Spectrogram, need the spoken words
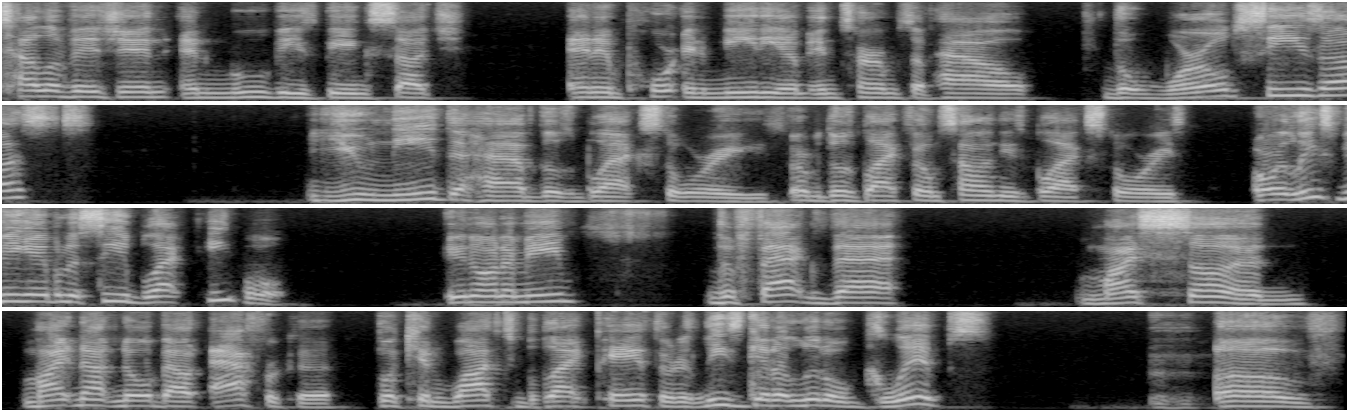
television and movies being such an important medium in terms of how the world sees us, you need to have those black stories or those black films telling these black stories, or at least being able to see black people. You know what I mean? The fact that my son might not know about Africa, but can watch Black Panther and at least get a little glimpse Mhm. of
